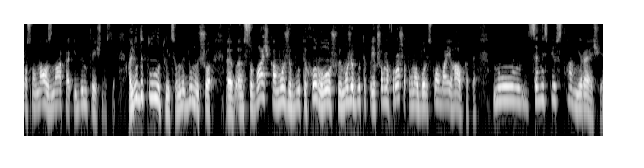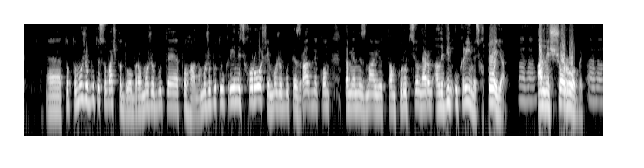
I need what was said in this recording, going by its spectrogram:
основна ознака ідентичності. А люди плутаються. Вони думають, що е, е, собачка може бути хорошою, може бути, якщо вона хороша, то вона обов'язково має гавкати. Ну, це не співставні речі. Тобто може бути собачка добра, може бути погана, може бути українець хороший, може бути зрадником, там я не знаю, там корупціонером, але він українець. Хто я, Ага, а не що робить. ага.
